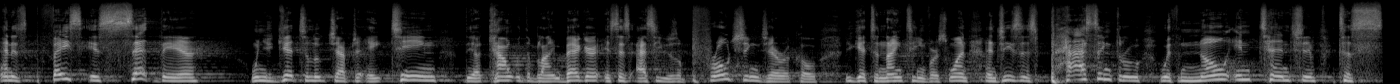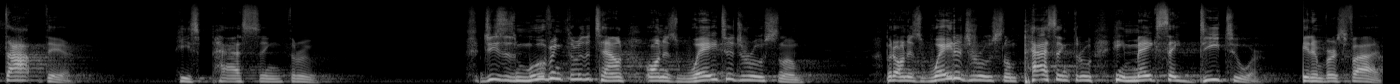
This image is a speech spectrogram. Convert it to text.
and his face is set there when you get to Luke chapter 18, the account with the blind beggar, it says, as he was approaching Jericho, you get to 19, verse 1, and Jesus passing through with no intention to stop there. He's passing through. Jesus moving through the town on his way to Jerusalem. But on his way to Jerusalem, passing through, he makes a detour. In verse 5.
